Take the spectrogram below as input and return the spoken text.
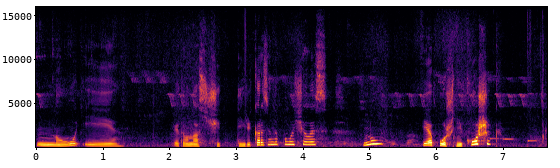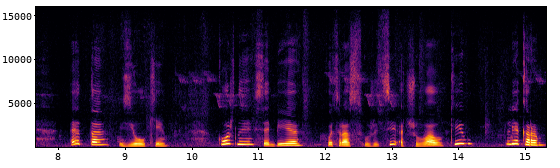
Ну и это у нас четыре корзины получилось. Ну и опошний кошек – это зелки. Кожный себе хоть раз в житті отшивал кем? Лекаром.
